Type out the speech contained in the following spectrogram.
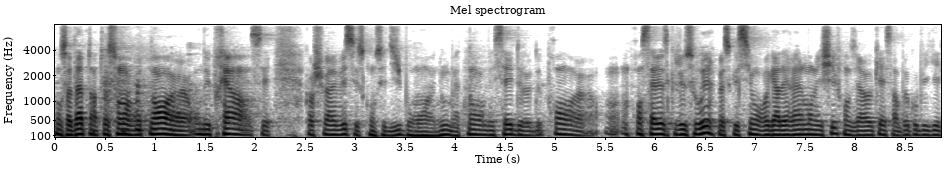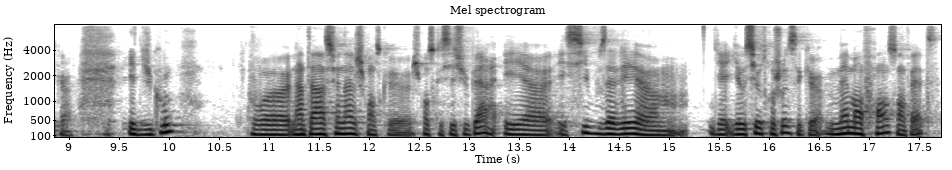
On s'adapte. Hein. De toute façon, maintenant, on est prêt. Quand je suis arrivé, c'est ce qu'on s'est dit. Bon, nous, maintenant, on essaye de, prendre. on, prend ça à que le sourire, parce que si on regardait réellement les chiffres, on se dirait, OK, c'est un peu compliqué quand même. Et du coup, pour l'international, je pense que je pense que c'est super. Et, si vous avez, il y, a aussi autre chose, c'est que même en France, en fait,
